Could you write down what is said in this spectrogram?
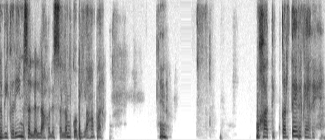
نبی کریم صلی اللہ علیہ وسلم کو بھی یہاں پر مخاطب کرتے ہوئے کہہ رہے ہیں۔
